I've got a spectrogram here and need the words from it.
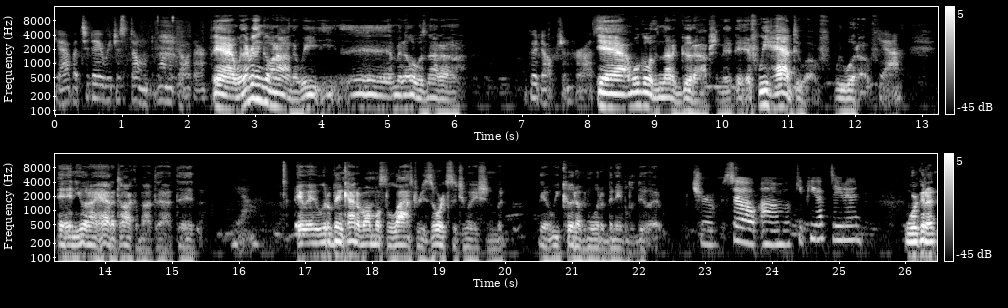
yeah but today we just don't want to go there Yeah, with everything going on, we eh, Manila was not a good option for us yeah. We'll go with not a good option. It, if we had to have, we would have. yeah And you and I had a talk about that. That yeah it, it would have been kind of almost a last resort situation, but you know, we could have and would have been able to do it. true so um we'll keep you updated We're gonna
